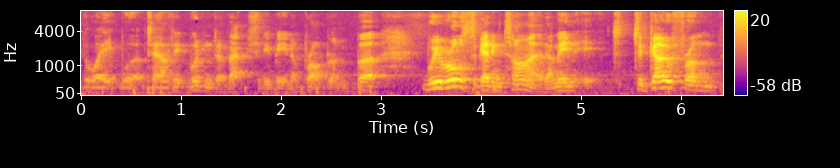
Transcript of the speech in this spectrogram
the way it worked out, it wouldn't have actually been a problem. But we were also getting tired. I mean, it, to go from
